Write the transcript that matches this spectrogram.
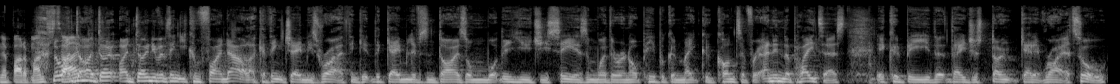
in about a month's no, I don't, I don't. I don't even think you can find out. Like, I think Jamie's right. I think it, the game lives and dies on what the UGC is and whether or not people can make good content for it. And in the playtest, it could be that they just don't get it right at all.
